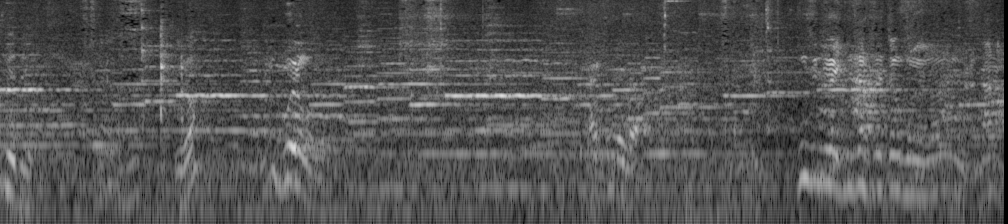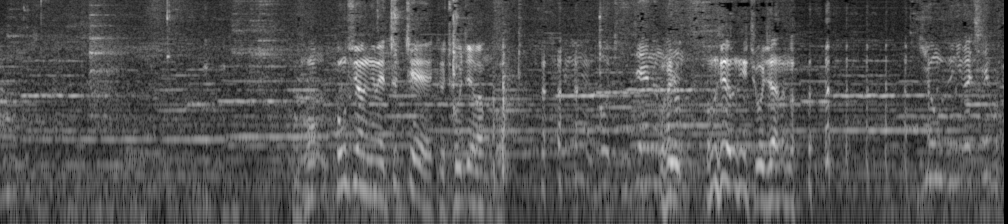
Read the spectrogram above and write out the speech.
Already. 이거? 이거 뭐야 뭐? 홍순이가 인상 쓸 정도면은 나는 안 먹고 홍- 홍수 형님의 특제 그 조제 방법. 뭐 우리 그냥 홍수 형님 조제하는 거. 이홍순이가 최고.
